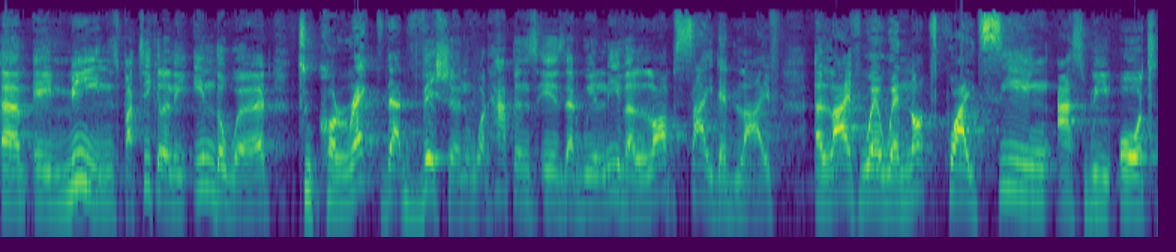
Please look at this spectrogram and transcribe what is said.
um, a means, particularly in the Word, to correct that vision, what happens is that we live a lopsided life, a life where we're not quite seeing as we ought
